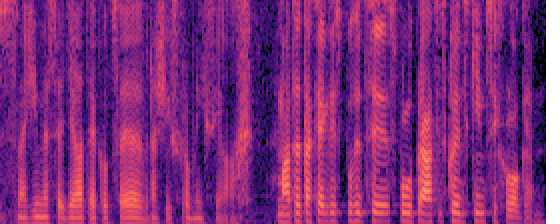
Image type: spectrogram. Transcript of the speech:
snažíme se dělat jako co je v našich skromných silách. Máte také k dispozici spolupráci s klinickým psychologem?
